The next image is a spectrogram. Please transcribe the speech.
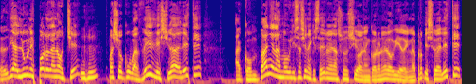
el día lunes por la noche. Payo Cuba desde Ciudad del Este acompaña las movilizaciones que se dieron en Asunción, en Coronel Oviedo y en la propia Ciudad del Este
